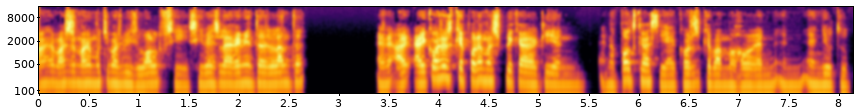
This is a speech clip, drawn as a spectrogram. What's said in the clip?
además es mucho más visual. Si, si ves la herramienta delante, hay, cosas que podemos explicar aquí en, en, el podcast y hay cosas que van mejor en, en, en, YouTube.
